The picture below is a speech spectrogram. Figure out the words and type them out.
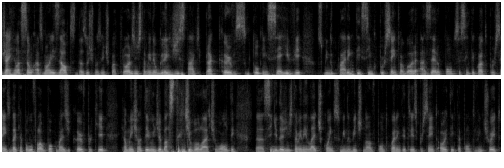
Já em relação às maiores altas das últimas 24 horas, a gente está vendo um grande destaque para Curves, o token CRV, subindo 45% agora a 0,64%. Daqui a pouco vou falar um pouco mais de Curve, porque realmente ela teve um dia bastante volátil ontem. Uh, seguida, a gente está vendo aí Litecoin subindo 29,43% a 80,28%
